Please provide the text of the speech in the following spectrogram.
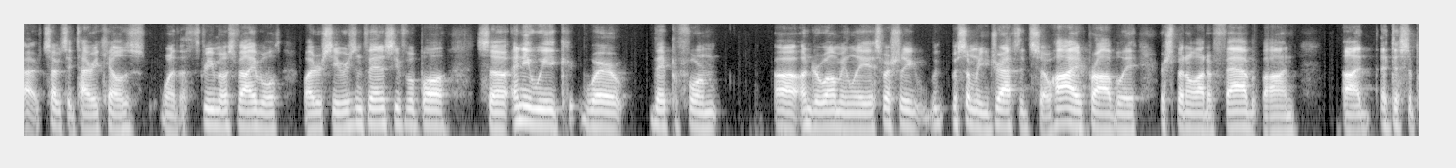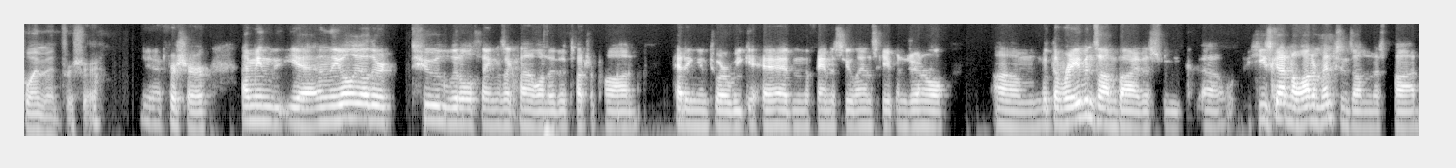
Uh, so I would say Tyreek Hill is one of the three most valuable wide receivers in fantasy football. So any week where they perform uh, underwhelmingly, especially with, with someone you drafted so high, probably or spent a lot of fab on, uh, a disappointment for sure. Yeah, for sure. I mean, yeah, and the only other two little things I kind of wanted to touch upon heading into our week ahead and the fantasy landscape in general. Um, with the Ravens on by this week, uh, he's gotten a lot of mentions on this pod,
